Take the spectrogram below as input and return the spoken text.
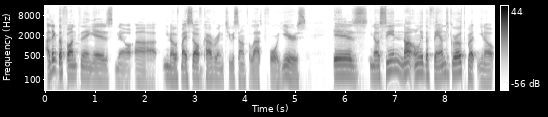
I think the fun thing is, you know, uh, you know, with myself covering Tucson for the last four years, is you know seeing not only the fans growth but you know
